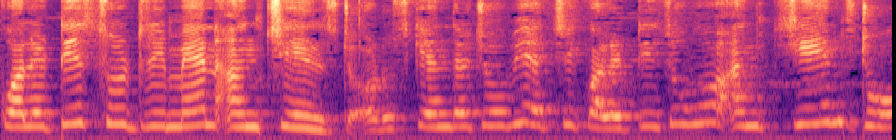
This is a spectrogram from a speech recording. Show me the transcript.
qualities should remain unchanged और उसके अंदर जो भी अच्छी क्वालिटीज हो, वो अनचेंज्ड हो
